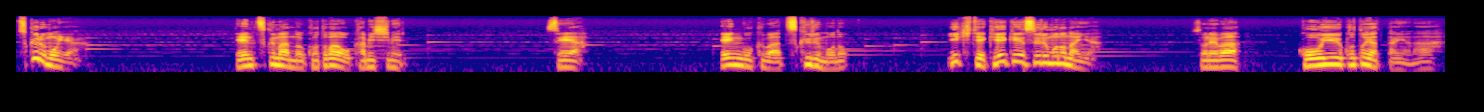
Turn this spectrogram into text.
作るもんや。天竺マンの言葉をかみしめる。せや天国は作るもの。生きて経験するものなんや。それはこういうことやったんやな。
